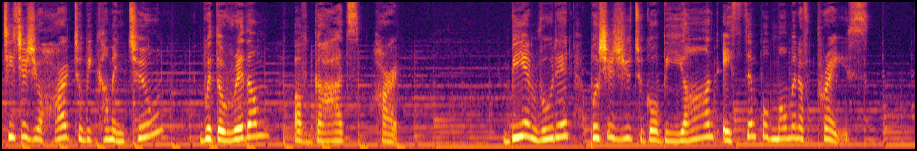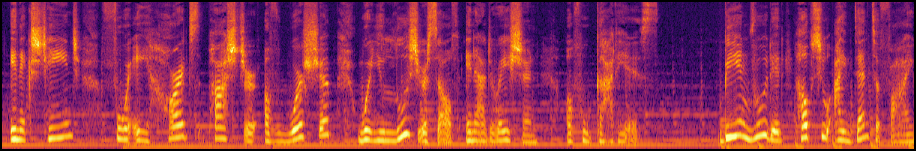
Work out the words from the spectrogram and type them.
teaches your heart to become in tune with the rhythm of God's heart. Being rooted pushes you to go beyond a simple moment of praise in exchange for a heart's posture of worship where you lose yourself in adoration of who God is. Being rooted helps you identify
